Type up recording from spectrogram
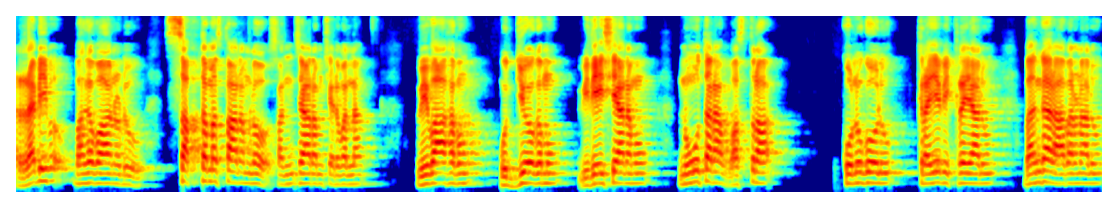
రవి భగవానుడు సప్తమ స్థానంలో సంచారం చేయడం వలన వివాహము ఉద్యోగము విదేశయానము నూతన వస్త్ర కొనుగోలు క్రయ విక్రయాలు బంగారు ఆభరణాలు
